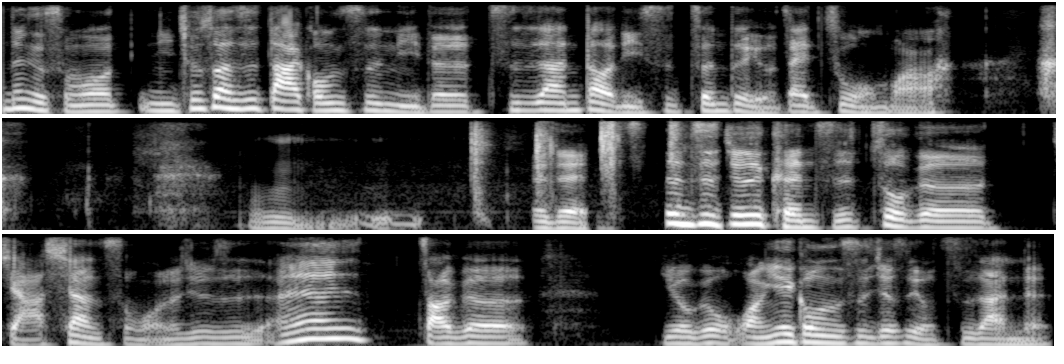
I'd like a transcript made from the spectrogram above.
那个什么，你就算是大公司，你的治安到底是真的有在做吗？嗯，对不对？甚至就是可能只是做个假象什么的，就是哎找个有个网页工程师就是有治安的。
